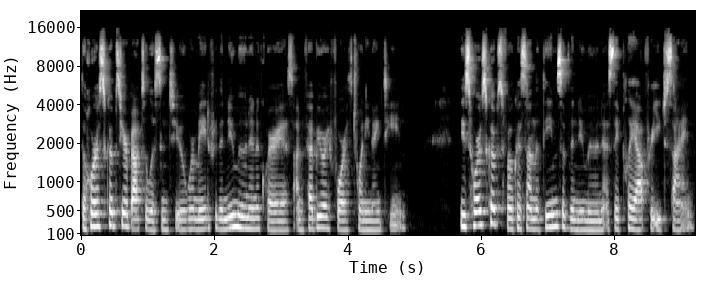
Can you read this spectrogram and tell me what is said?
The horoscopes you're about to listen to were made for the new moon in Aquarius on February 4th, 2019. These horoscopes focus on the themes of the new moon as they play out for each sign.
